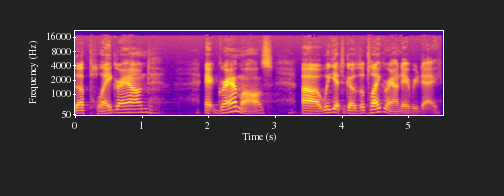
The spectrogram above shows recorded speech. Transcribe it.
The playground at grandma's, uh, we get to go to the playground every day.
